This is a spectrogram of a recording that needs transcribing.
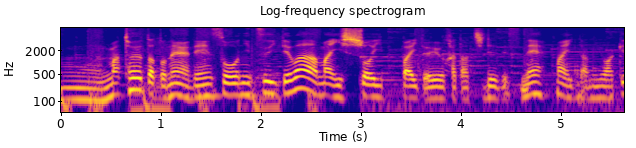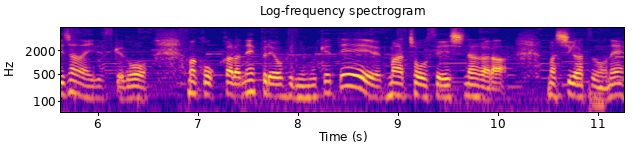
うんまあ、トヨタとね、デンソーについては、まあ、1勝1敗という形でですね、まあ、痛み分けじゃないですけど、まあ、ここからね、プレーオフに向けて、まあ、調整しながら、まあ、4月のね、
